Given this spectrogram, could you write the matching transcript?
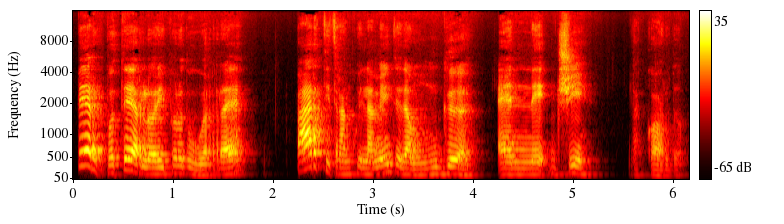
Per poterlo riprodurre, parti tranquillamente da un G, N, G, d'accordo?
